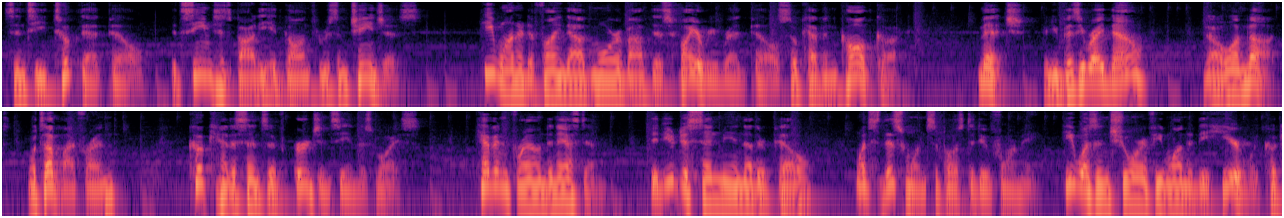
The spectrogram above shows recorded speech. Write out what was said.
Since he took that pill, it seemed his body had gone through some changes. He wanted to find out more about this fiery red pill, so Kevin called Cook. Mitch, are you busy right now? No, I'm not. What's up, my friend? Cook had a sense of urgency in his voice. Kevin frowned and asked him, did you just send me another pill? What's this one supposed to do for me? He wasn't sure if he wanted to hear what Cook.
